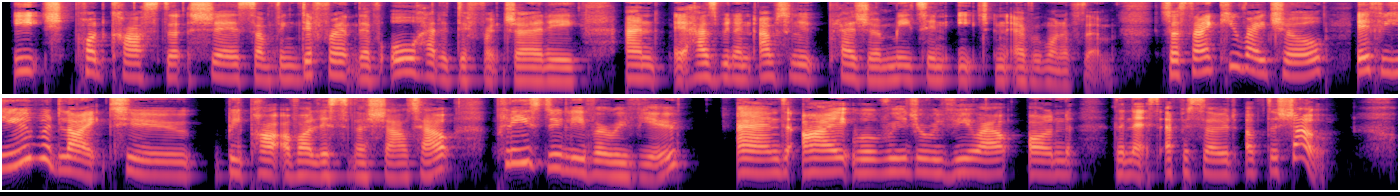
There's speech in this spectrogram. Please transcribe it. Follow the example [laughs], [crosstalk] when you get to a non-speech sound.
Each podcaster shares something different. They've all had a different journey and it has been an absolute pleasure meeting each and every one of them. So thank you, Rachel. If you would like to be part of our listener shout out, please do leave a review and I will read your review out on the next episode of the show.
